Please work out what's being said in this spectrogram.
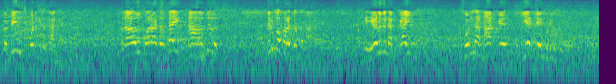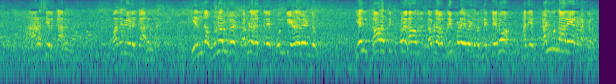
இப்ப பீன்ஸ் போட்டுக்கிட்டு இருக்காங்க. அதாவது போராட்டத்தை நான் வந்து திரும்ப பெற சொன்னேன்? அப்படி எழுதின கை சொன்ன நாக்கு இயற்கை முடிவு. அரசியலுக்காக இல்லை பதவிகளுக்காக இல்லை. எந்த உணர்வுகள் தமிழகத்திலே பொங்கி எழ வேண்டும்? என் காலத்துக்கு பிறகாவது தமிழகம் விழிப்படைய வேண்டும் என்று நினைத்தேனோ அது என் கண் முன்னாலேயே நடக்கிறது.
